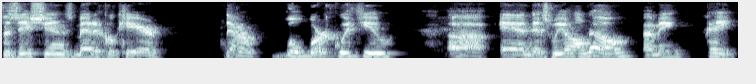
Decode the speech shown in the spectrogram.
physicians, medical care that are will work with you. Uh, and as we all know, I mean, hey,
